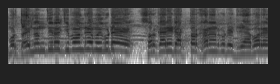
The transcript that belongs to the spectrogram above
মোর দৈনন্দিন জীবনরে মুই গোটে সরকারি ডাক্তারখানার গোটে ড্রাইভরে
